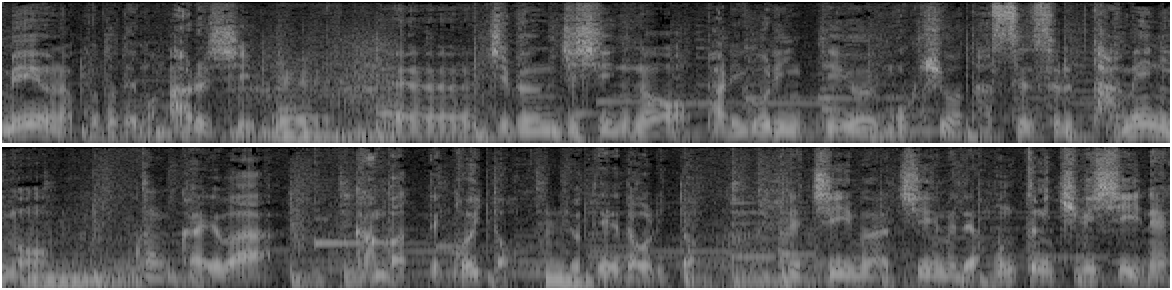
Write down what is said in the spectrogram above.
名誉なことでもあるし、ええ。ー自分自身のパリ五輪っていう目標を達成するためにも、今回は頑張ってこいと、うん。予定通りとでチームはチームで本当に厳しいね、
